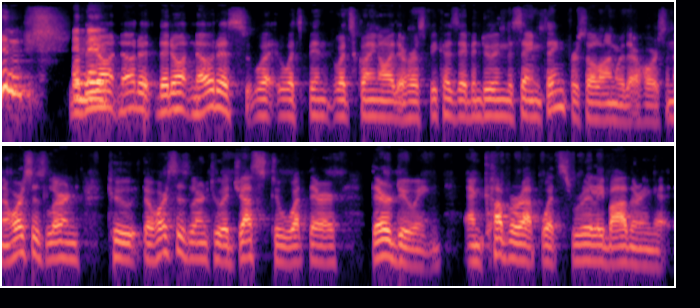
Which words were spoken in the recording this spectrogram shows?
And, well, and they then, don't notice they don't notice what, what's been what's going on with their horse because they've been doing the same thing for so long with their horse. And the horses learned to the horses learn to adjust to what they're they're doing and cover up what's really bothering it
